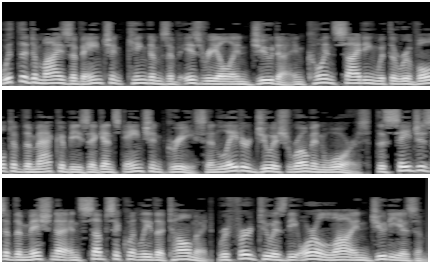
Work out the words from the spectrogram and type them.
With the demise of ancient kingdoms of Israel and Judah and coinciding with the revolt of the Maccabees against ancient Greece and later Jewish-Roman wars, the sages of the Mishnah and subsequently the Talmud, referred to as the oral law in Judaism,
